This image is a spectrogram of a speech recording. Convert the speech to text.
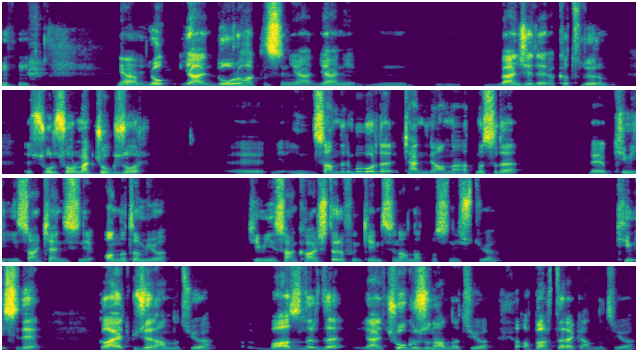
Ya yok yani doğru haklısın ya. Yani bence de katılıyorum. E, soru sormak çok zor. Eee, insanların bu arada kendini anlatması da e, kimi insan kendisini anlatamıyor. Kimi insan karşı tarafın kendisini anlatmasını istiyor. Kimisi de gayet güzel anlatıyor. Bazıları da yani çok uzun anlatıyor. Abartarak anlatıyor.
